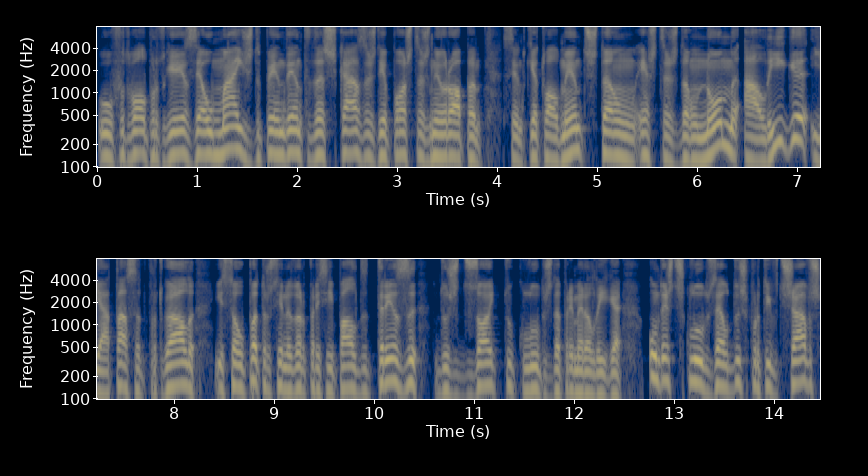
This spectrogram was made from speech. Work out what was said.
O futebol português é o mais dependente das casas de apostas na Europa, sendo que atualmente estão estas dão nome à Liga e à Taça de Portugal e são o patrocinador principal de 13 dos 18 clubes da Primeira Liga. Um destes clubes é o Desportivo de Chaves,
